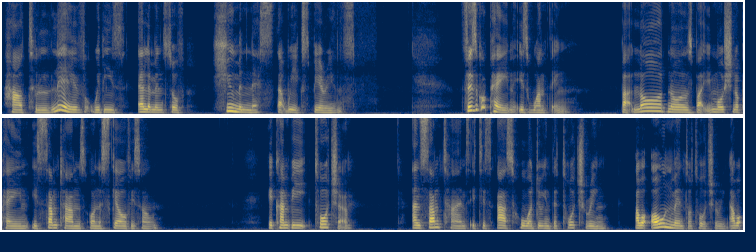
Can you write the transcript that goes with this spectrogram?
how to live with these elements of humanness that we experience. Physical pain is one thing, but Lord knows, but emotional pain is sometimes on a scale of its own. It can be torture, and sometimes it is us who are doing the torturing our own mental torturing, our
